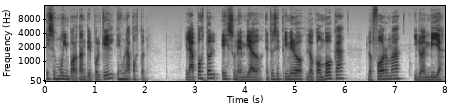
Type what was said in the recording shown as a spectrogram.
Eso es muy importante porque él es un apóstol. El apóstol es un enviado. Entonces primero lo convoca, lo forma y lo envía.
